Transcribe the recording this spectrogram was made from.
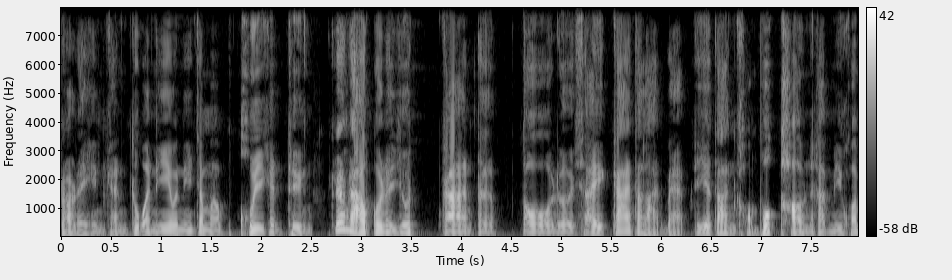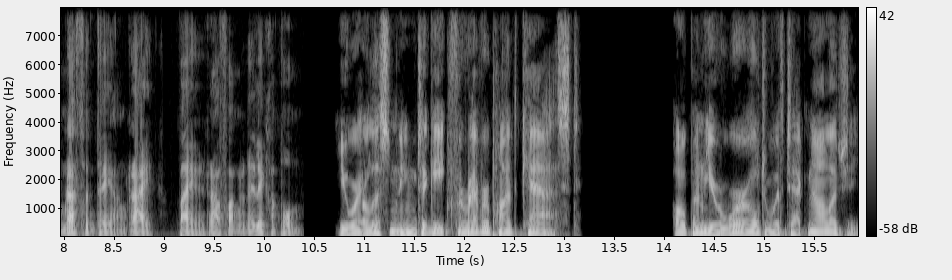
เราได้เห็นกันทุกวันนี้วันนี้จะมาคุยกันถึง เรื่องราวกลยุทธ์การเติบโตโดยใช้การตลาดแบบดิจิตอลของพวกเขานะครับมีความน่าสนใจอย่างไร ไปรับฟังกันได้เลยครับผม You are listening to Geek Forever podcast. Open your world with technology.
